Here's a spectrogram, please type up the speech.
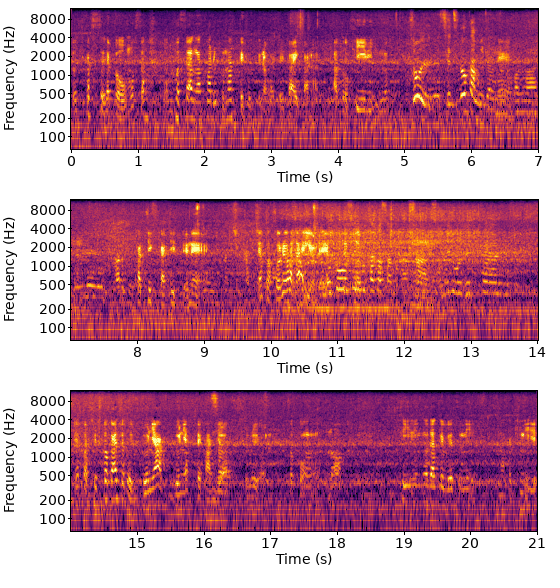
どっちかっていうとやっぱ重さ、重さが軽くなってくっていうのがでかいかな。あとフィーリング、そうですね接動感みたいなのが全然あるカチッカチってね、やっぱそれはないよね。応答性の高さとかさ、うんそれも絶対あるやっぱシフト変えるとぐにゃぐにゃって感じはするよね。そこのフィーリングだけ別になんか気にし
